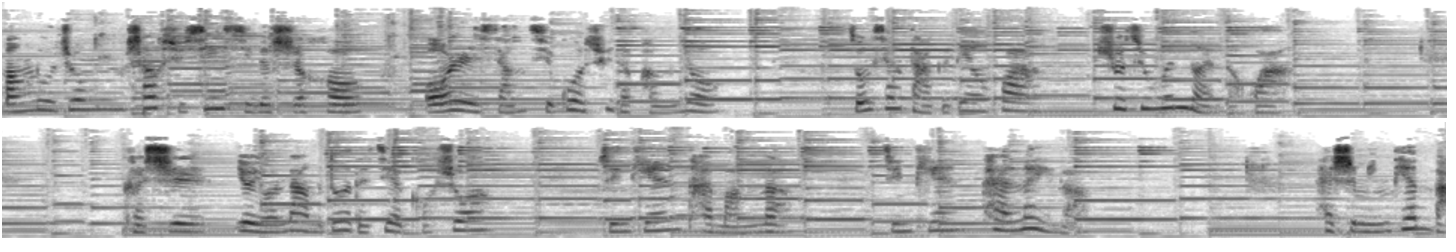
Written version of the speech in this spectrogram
忙碌中稍许歇息的时候，偶尔想起过去的朋友，总想打个电话说句温暖的话。可是又有那么多的借口说，今天太忙了，今天太累了，还是明天吧。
